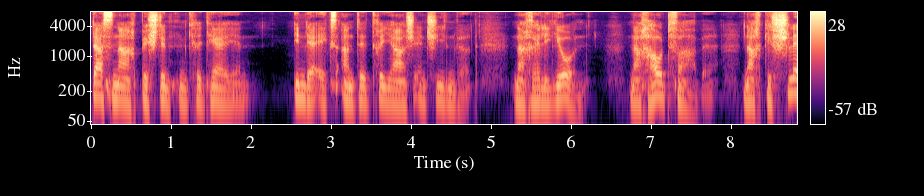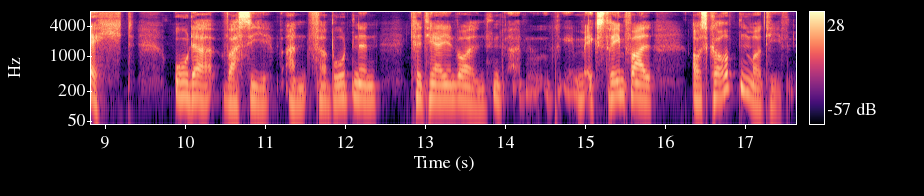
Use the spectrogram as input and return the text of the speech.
dass nach bestimmten Kriterien in der Ex-ante-Triage entschieden wird. Nach Religion, nach Hautfarbe, nach Geschlecht oder was sie an verbotenen Kriterien wollen. Im Extremfall aus korrupten Motiven.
